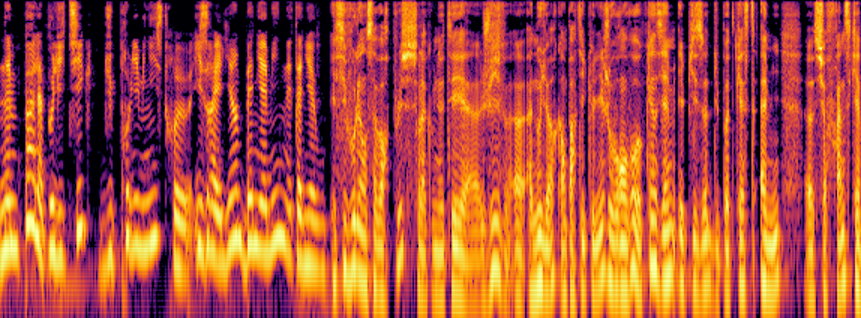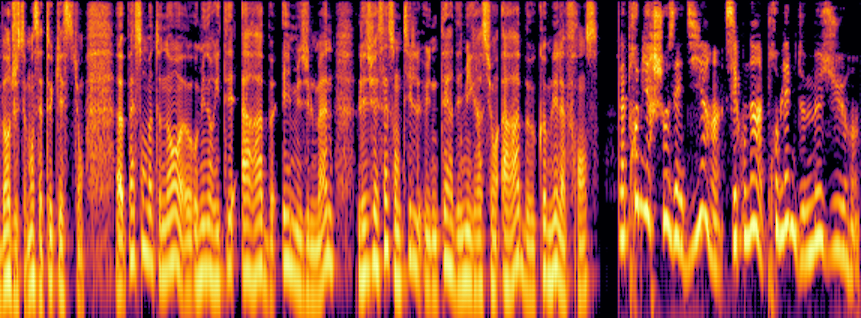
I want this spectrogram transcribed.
n'aiment pas la politique du premier ministre euh, israélien Benjamin Netanyahou. Et si vous voulez en savoir plus sur la communauté euh, juive à New York en particulier, je vous renvoie au 15e épisode du podcast Ami sur France qui aborde justement cette question. passons maintenant aux minorités arabes et musulmanes. Les USA sont-ils une terre d'émigration arabe comme l'est la France? La première chose à dire, c'est qu'on a un problème de mesure,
